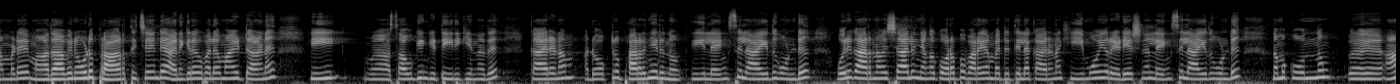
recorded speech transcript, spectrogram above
നമ്മുടെ മാതാവിനോട് പ്രാർത്ഥിച്ചതിന്റെ അനുഗ്രഹഫലമായിട്ടാണ് ഈ സൗഖ്യം കിട്ടിയിരിക്കുന്നത്. കാരണം ഡോക്ടർ പറഞ്ഞിരുന്നു ഈ ലെങ്സിലായതുകൊണ്ട് ഒരു കാരണവശാലും ഞങ്ങൾക്ക് ഉറപ്പ് പറയാൻ പറ്റത്തില്ല. കാരണം ഹീമോയും റേഡിയേഷനും ലെങ്സിലായതുകൊണ്ട് നമുക്കൊന്നും ആ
